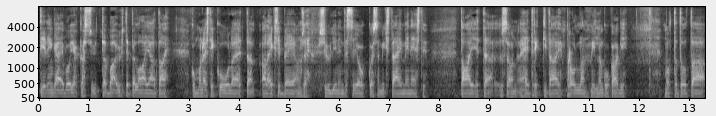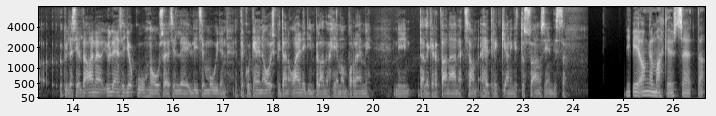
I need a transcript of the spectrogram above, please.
tietenkään ei voi jakaa syyttää vain yhtä pelaajaa tai kun monesti kuulee, että Aleksi B on se syyllinen tässä joukkueessa, miksi tämä ei menesty tai että se on Hetrikki tai Prollan, milloin kukakin. Mutta tota, kyllä sieltä aina yleensä joku nousee sille ylitse muiden, että kun kenen olisi pitänyt ainakin pelata hieman paremmin, niin tällä kertaa näen, että se on Hetrikki ainakin tuossa Ansientissa. Niin ongelma ehkä just se, että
